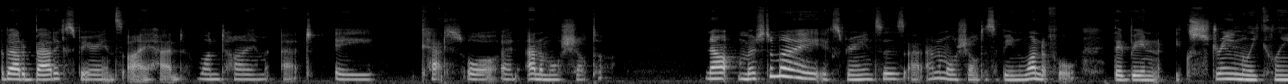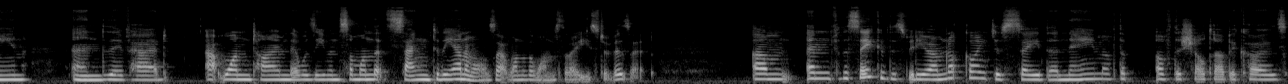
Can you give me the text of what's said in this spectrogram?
about a bad experience I had one time at a cat or an animal shelter. Now, most of my experiences at animal shelters have been wonderful. They've been extremely clean, and they've had, at one time, there was even someone that sang to the animals at one of the ones that I used to visit. Um, and for the sake of this video, I'm not going to say the name of the of the shelter because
